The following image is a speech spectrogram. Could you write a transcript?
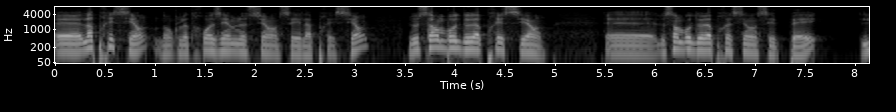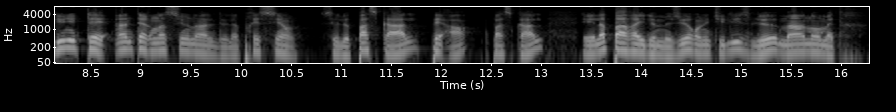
euh, la pression donc la troisième notion c'est la pression le symbole de la pression euh, le symbole de la pression c'est P l'unité internationale de la pression c'est le pascal PA pascal et l'appareil de mesure on utilise le manomètre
